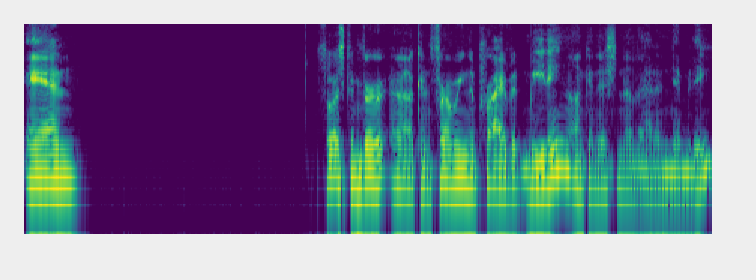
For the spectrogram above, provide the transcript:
And Source conver- uh, confirming the private meeting on condition of anonymity.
